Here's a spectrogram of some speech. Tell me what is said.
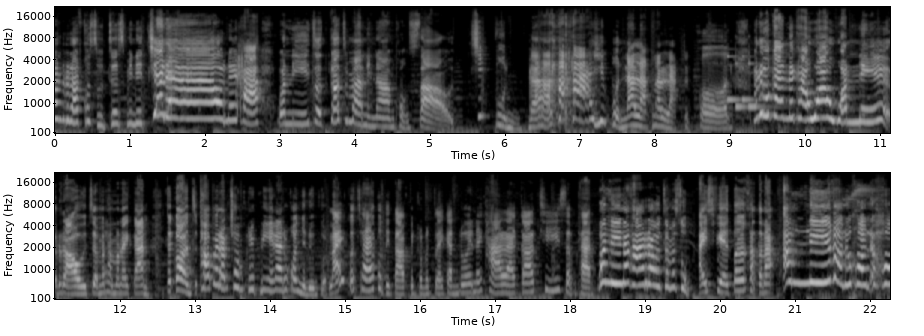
ต้อนรับเข้าสู่ Just Minute Channel นะคะ วันนี้จะก็จะมาในนามของสาวญี่ปุ่นนะคะ ญี่ปุ่นน่ารักน่ารักทุกคนมาดูกันนะคะว่าวันนี้เราจะมาทำอะไรกัน แต่ก่อนจะเข้าไปรับชมคลิปนี้นะทุกคนอย่าลืมกดไลค์ กดแชร์ กดติดตามเป็นกำลังใจกันด้วยนะคะ และก็ที่สำคัญ วันนี้นะคะเราจะมาสุ่มไอซ์เฟียเตอร์คาตานะอัน ทุกคนโอ้โห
